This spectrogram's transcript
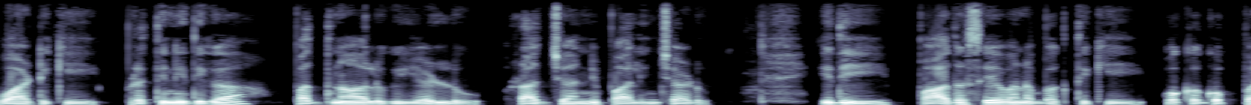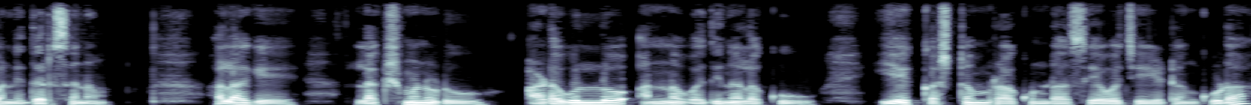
వాటికి ప్రతినిధిగా పద్నాలుగు ఏళ్ళు రాజ్యాన్ని పాలించాడు. ఇది పాదసేవన భక్తికి ఒక గొప్ప నిదర్శనం. అలాగే లక్ష్మణుడు అడవుల్లో అన్న వదినలకు ఏ కష్టం రాకుండా సేవ చేయటం కూడా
